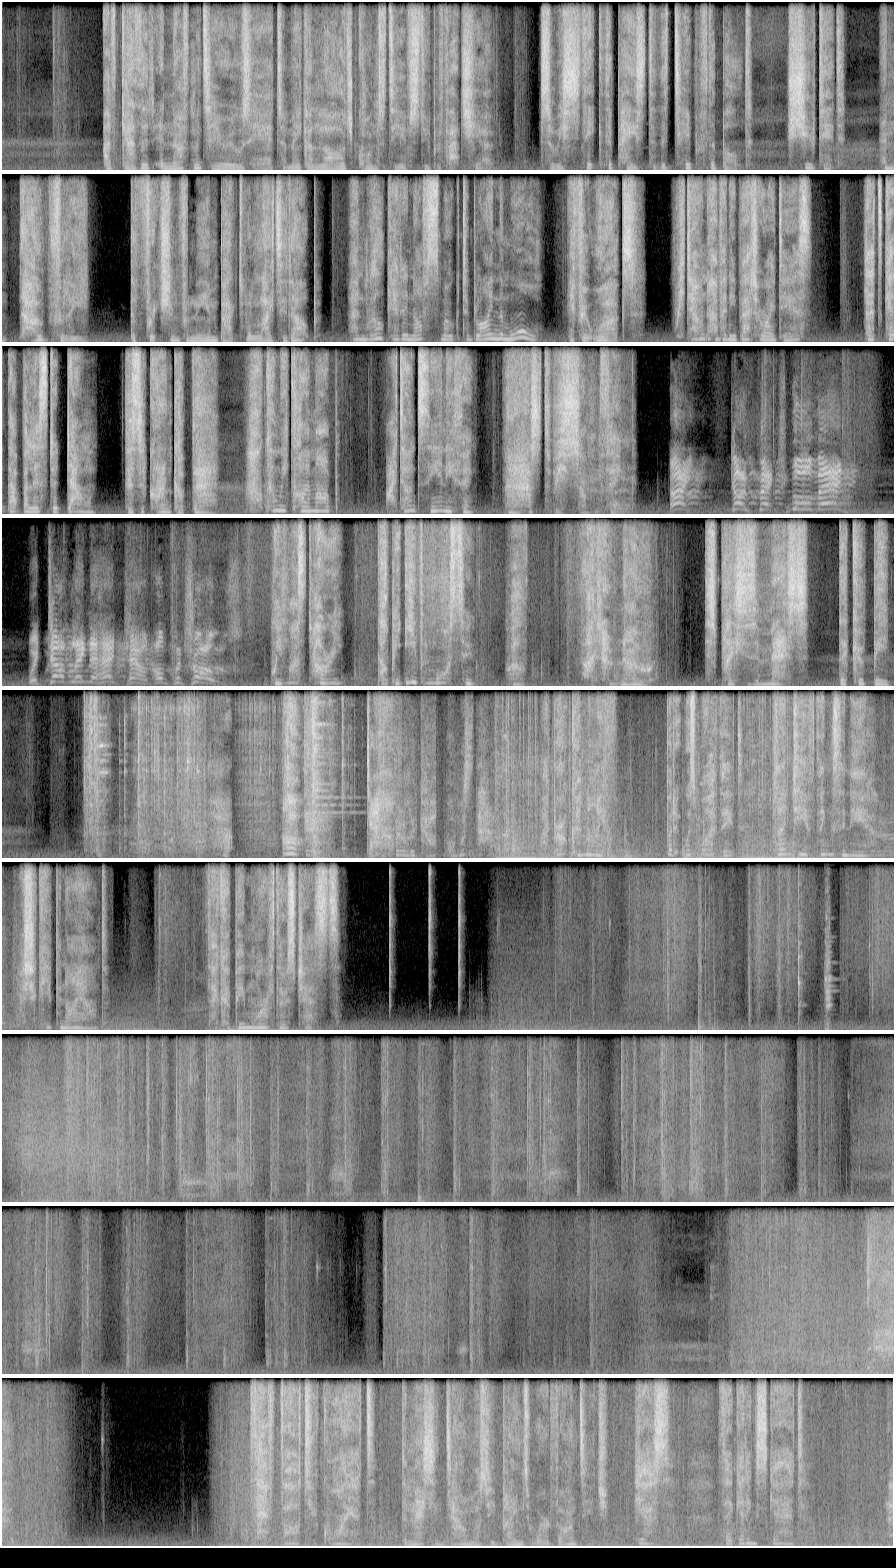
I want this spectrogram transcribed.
I've gathered enough materials here to make a large quantity of stupefacio. So we stick the paste to the tip of the bolt, shoot it, and hopefully the friction from the impact will light it up. And we'll get enough smoke to blind them all. If it works, We don't have any better ideas. Let's get that ballista down. there's a crank up there. How can we climb up? I don't see anything. There has to be something. Hey, go fetch more men! We're doubling the head count on patrols! We must hurry. There'll be even more soon. Well, I don't know. This place is a mess. There could be. Oh, damn. Found a car. What was that? I broke a knife, but it was worth it. Plenty of things in here. I should keep an eye out. There could be more of those chests. They're far too quiet. The mess in town must be playing to our advantage. Yes, they're getting scared. Uh,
